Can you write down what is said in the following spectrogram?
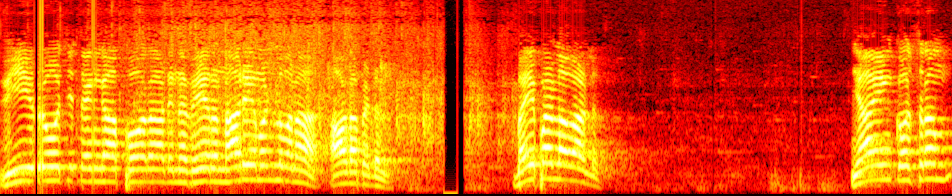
వీరోచితంగా పోరాడిన వీర నారీమణులు మన ఆడబిడ్డలు. భయపడల వాళ్ళు న్యాయం కోసం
